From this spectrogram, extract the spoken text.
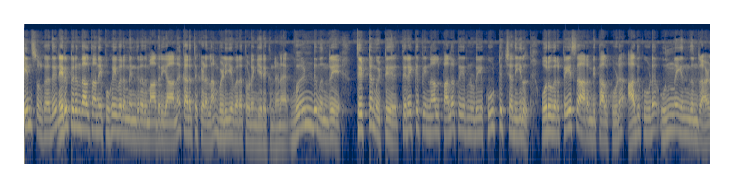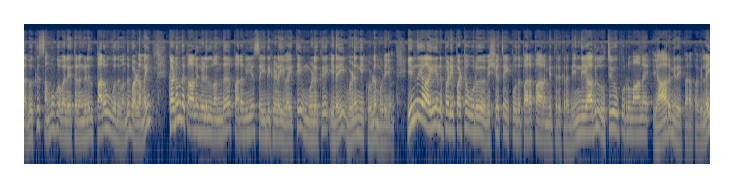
ஏன் சொல்கிறது? நெருப்பிருந்தால் தானே புகை வரும் என்கிறது மாதிரியான கருத்துக்கள் எல்லாம் வெளியே வர தொடங்கி இருக்கின்றன வேண்டுமென்றே திட்டமிட்டு திரைக்கு பின்னால் பல பேர் ஆசிரியரினுடைய கூட்டுச்சதியில் ஒருவர் பேச ஆரம்பித்தால் கூட அது கூட உண்மை என்கின்ற அளவுக்கு சமூக வலைதளங்களில் பரவுவது வந்து வழமை. கடந்த காலங்களில் வந்த பரவிய செய்திகளை வைத்தே உங்களுக்கு இதை விளங்கிக் கொள்ள முடியும். இந்தியா ஏன் இப்படிப்பட்ட ஒரு விஷயத்தை இப்போது பரப்ப ஆரம்பித்திருக்கிறது? இந்தியாவில் உத்தியோகபூர்வமான யாரும் இதை பரப்பவில்லை.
